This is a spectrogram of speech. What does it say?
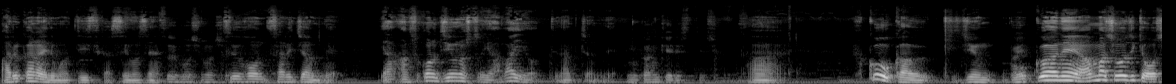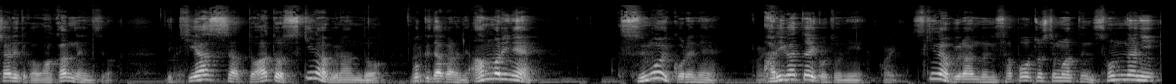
歩かないでもらっていいですか？すいません。通報しましょう通報されちゃうんで。いや、あそこの自由の人やばいよってなっちゃうんで。無関係ですっていう仕組みですはい。服を買う基準。僕はね、あんま正直おしゃれとかわかんないんですよ。で、着やすさと、あと好きなブランド。僕だからね、あんまりね、すごいこれね、ありがたいことに、はい好きなブランドにサポートしてもらってるんで、そんなに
